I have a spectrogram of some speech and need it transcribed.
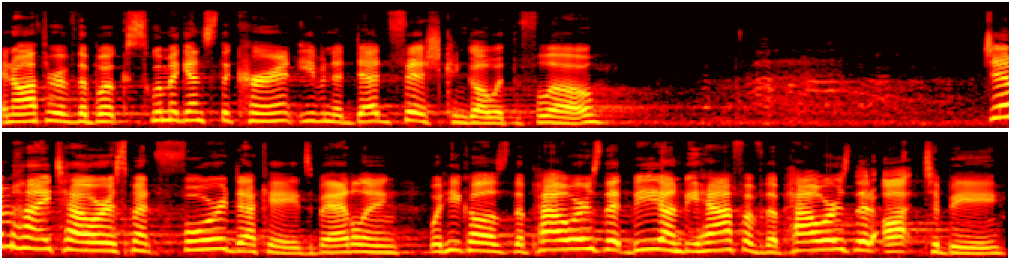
and author of the book Swim Against the Current Even a Dead Fish Can Go with the Flow. Jim Hightower has spent four decades battling what he calls the powers that be on behalf of the powers that ought to be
